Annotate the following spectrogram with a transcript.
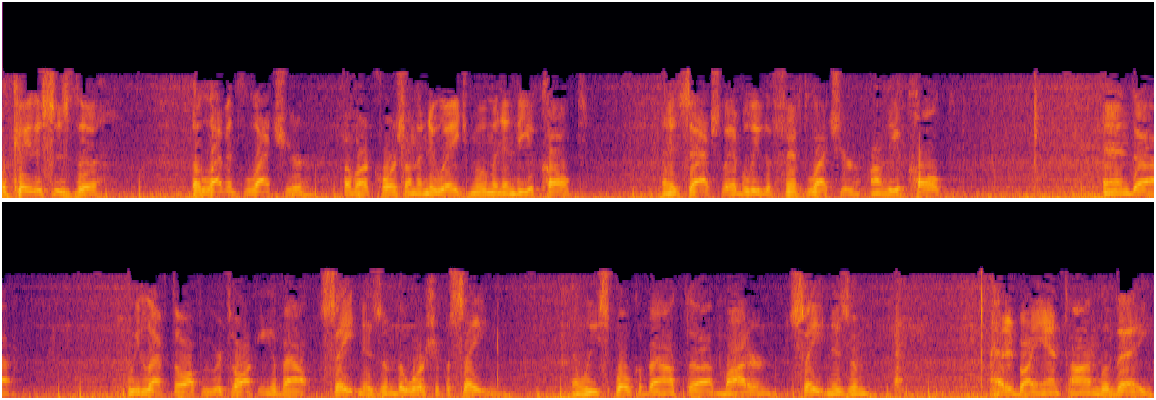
Okay, this is the 11th lecture of our course on the New Age movement and the occult. And it's actually, I believe, the fifth lecture on the occult. And uh, we left off, we were talking about Satanism, the worship of Satan. And we spoke about uh, modern Satanism, headed by Anton LaVey,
